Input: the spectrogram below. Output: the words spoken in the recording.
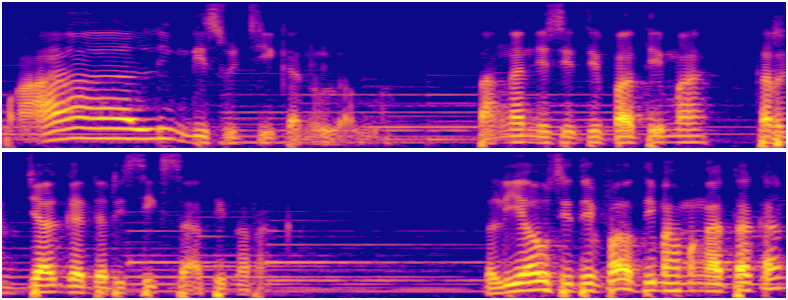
paling disucikan oleh Allah. Tangannya Siti Fatimah terjaga dari siksa api neraka. Beliau Siti Fatimah mengatakan,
